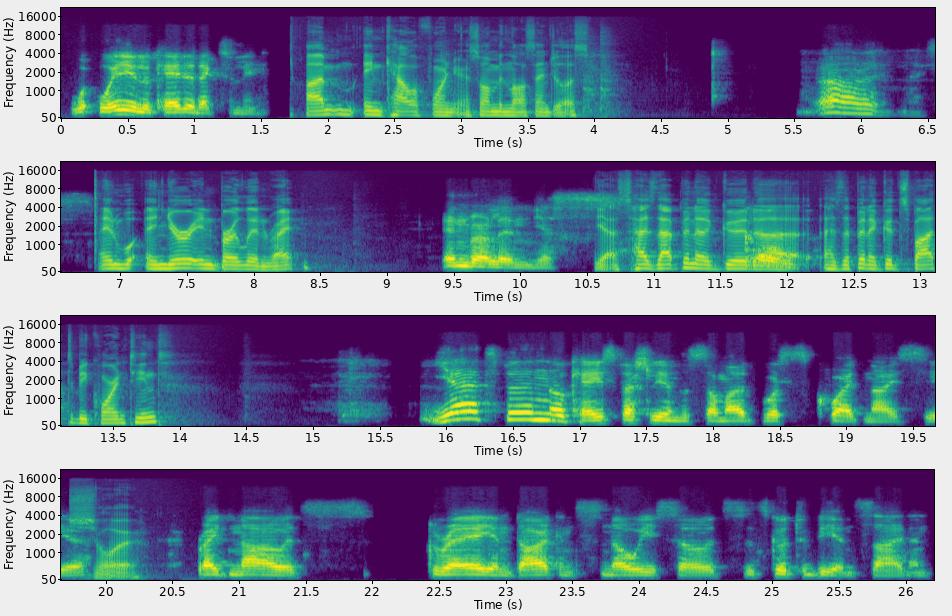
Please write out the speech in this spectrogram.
Wh- where are you located actually? I'm in California, so I'm in Los Angeles. All right. And and you're in Berlin, right? In Berlin, yes. Yes. Has that been a good uh, has that been a good spot to be quarantined? Yeah, it's been okay, especially in the summer. It was quite nice here. Sure. Right now it's gray and dark and snowy, so it's it's good to be inside and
